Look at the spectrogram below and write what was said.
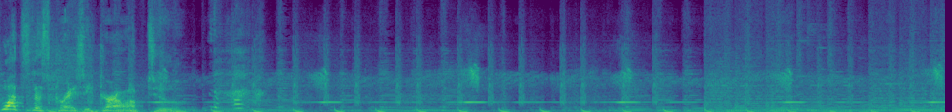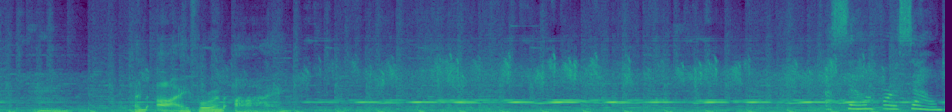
What's this crazy girl up to? Hmm? An eye for an eye? Sound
